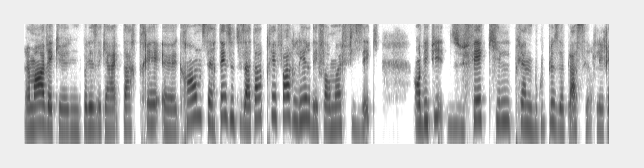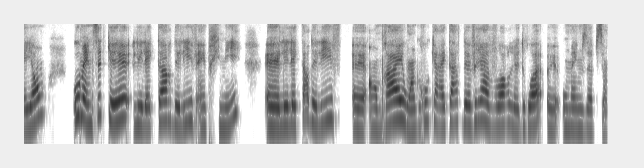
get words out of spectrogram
vraiment avec une police de caractères très grande. Certains utilisateurs préfèrent lire des formats physiques en dépit du fait qu'ils prennent beaucoup plus de place sur les rayons au même titre que les lecteurs de livres imprimés, euh, les lecteurs de livres euh, en braille ou en gros caractères devraient avoir le droit euh, aux mêmes options.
